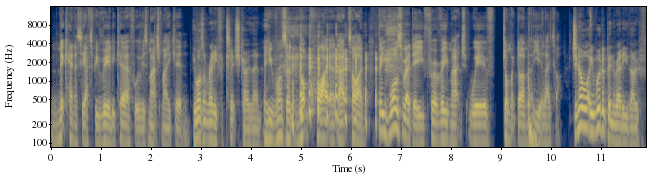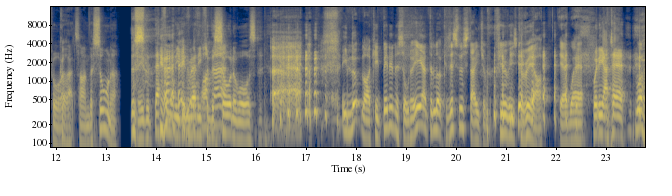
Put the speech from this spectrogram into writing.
Mick Hennessy had to be really careful with his matchmaking. He wasn't ready for Klitschko then. He wasn't, not quite at that time, but he was ready for a rematch with John McDermott a year later. Do you know what he would have been ready though for Go at on. that time? The sauna. The He'd have definitely been ready for the that. sauna wars. he looked like he'd been in a sauna. He had the look because this was a stage of Fury's career, yeah, where when he had hair. well,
